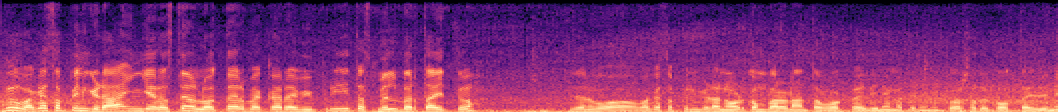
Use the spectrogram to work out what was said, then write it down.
ಇದು ಹೊಗೆಸೊಪ್ಪಿನ ಗಿಡ. ಹಿಂಗೆ ರಸ್ತೆನಲ್ಲಿ ಹೋಗ್ತಾ ಇರ್ಬೇಕಾದ್ರೆ ವಿಪರೀತ ಸ್ಮೆಲ್ ಬರ್ತಾ ಇತ್ತು. ಇದನ್ನು ಹೊಗೆಸೊಪ್ಪಿನ ಹೊಗೆ ಗಿಡ ನೋಡ್ಕೊಂಡು ಬರೋಣ ಅಂತ ಹೋಗ್ತಾ ಇದ್ದೀನಿ. ಮತ್ತು ನಿಮಗೆ ತೋರಿಸೋದಕ್ಕೆ ಹೋಗ್ತಾ ಇದ್ದೀನಿ.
